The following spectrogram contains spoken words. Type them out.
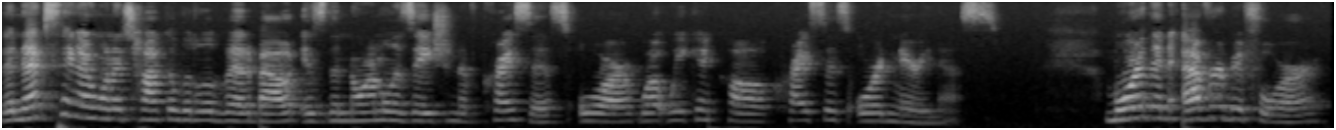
The next thing I want to talk a little bit about is the normalization of crisis, or what we can call crisis ordinariness. More than ever before,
